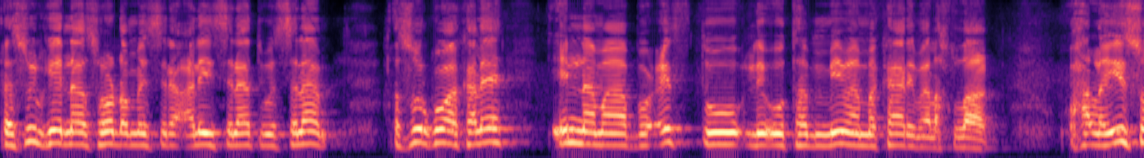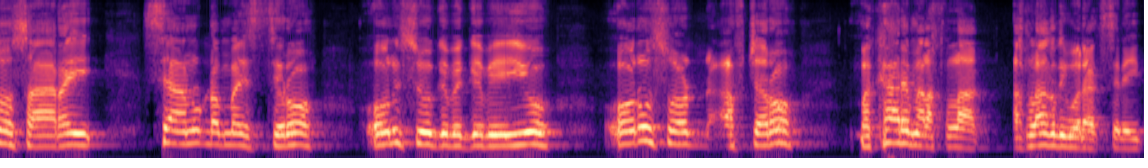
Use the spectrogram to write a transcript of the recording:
Rasuulkeennaa soo dhammaystiray calayhi salaatu wasalaam rasuulku waa kale innamaa bucithtu liutamima makaarim alakhlaaq. Waxaa la ii soo saaray si aan u dhammaystiro oon u soo gebagabeeyo oon u soo afjaro makaarim alakhlaaq akhlaaqdii wanaagsanayd.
